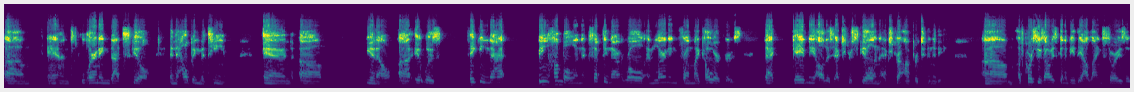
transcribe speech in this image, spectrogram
um, and learning that skill and helping the team. And um, you know, uh, it was taking that, being humble and accepting that role and learning from my coworkers that gave me all this extra skill and extra opportunity. Um, of course, there's always going to be the outlying stories of,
